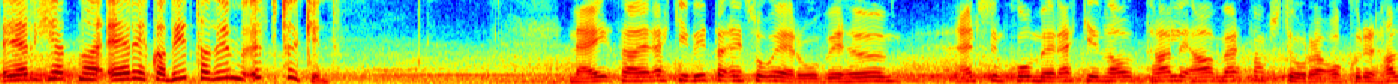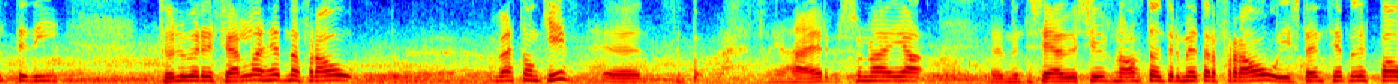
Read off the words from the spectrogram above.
Er, hérna, er eitthvað vitað um upptökinn? Nei, það er ekki vitað eins og er og við höfum enn sem komið er ekki náð tali af vettvangsstjóra. Okkur er haldið í tölverið fjarlæð hérna frá uh, vettvangi það er svona, já, ég myndi segja að við séum svona 800 metrar frá, ég stend hérna upp á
